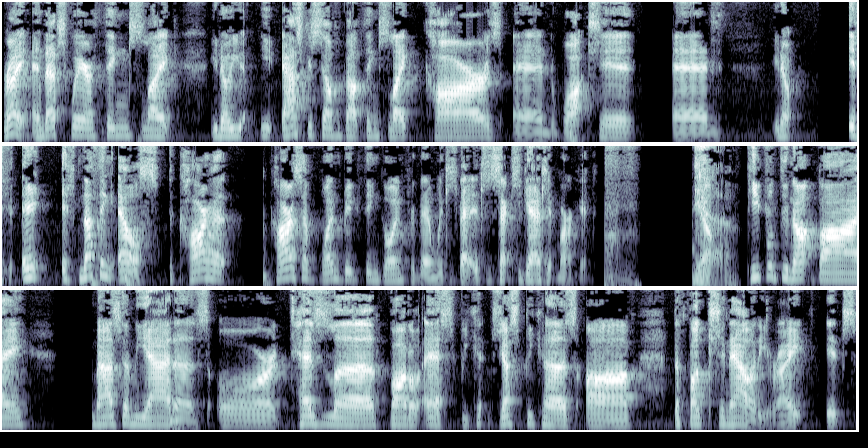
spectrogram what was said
Right, and that's where things like you know you, you ask yourself about things like cars and watches and you know if eh, if nothing else, the car ha- cars have one big thing going for them, which is that it's a sexy gadget market. Yeah. know, people do not buy Mazda Miatas or Tesla Model S because just because of the functionality, right? It's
